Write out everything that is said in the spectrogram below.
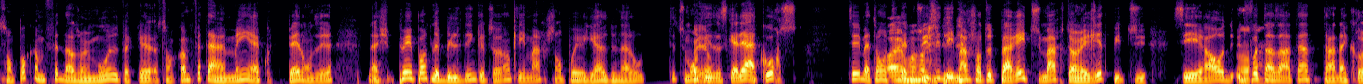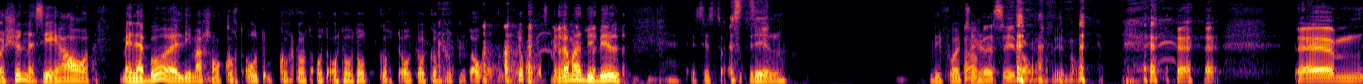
sont pas comme faites dans un moule, fait que sont comme faites à la main, à coup de pelle, on dirait. Peu importe le building que tu rentres, les marches sont pas égales d'une à l'autre. Tu, sais, tu montes Voyons. les escaliers à la course. Tu sais, mettons, tu t'habitues ouais. les marches sont toutes pareilles, tu marches, tu as un rythme, puis tu. C'est rare. Une Ouais. fois de temps en temps, tu en accroches une, mais c'est rare. Mais là-bas, euh, les marches sont courtes, hautes, courtes, courtes, hautes, hautes, hautes, hautes, courtes, hautes, courtes, courtes, courtes, hautes, courtes, courtes, courtes. C'est vraiment débile. C'est ça. C'est- Style. Des fois, tu Ah, ben, c'est bon, c'est bon. Euh,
